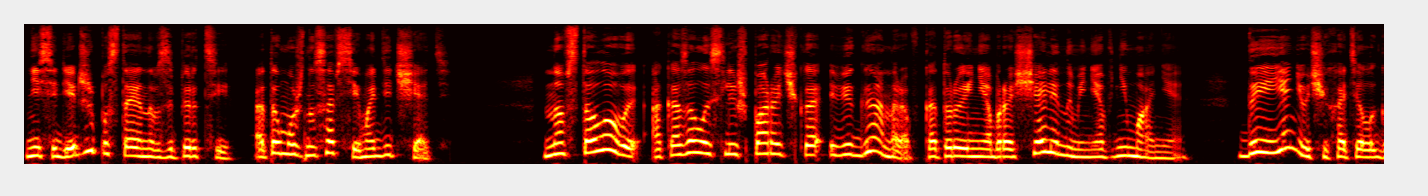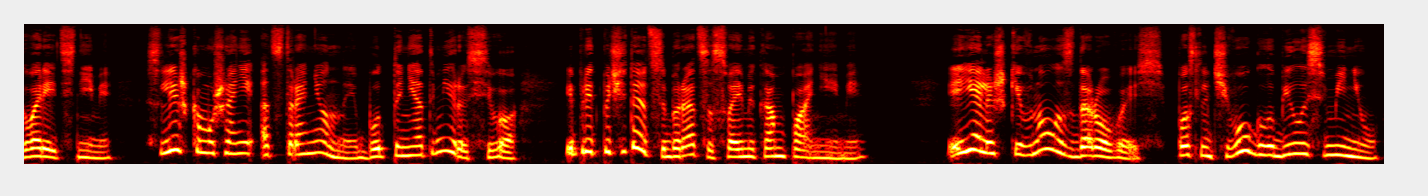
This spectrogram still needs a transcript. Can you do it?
Не сидеть же постоянно в заперти, а то можно совсем одичать. Но в столовой оказалась лишь парочка веганеров, которые не обращали на меня внимания. Да и я не очень хотела говорить с ними, слишком уж они отстраненные, будто не от мира сего, и предпочитают собираться своими компаниями. И я лишь кивнула, здороваясь, после чего углубилась в меню,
